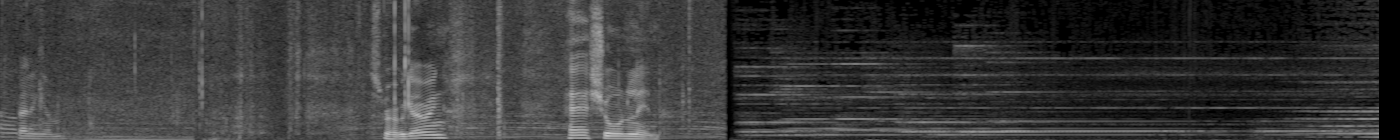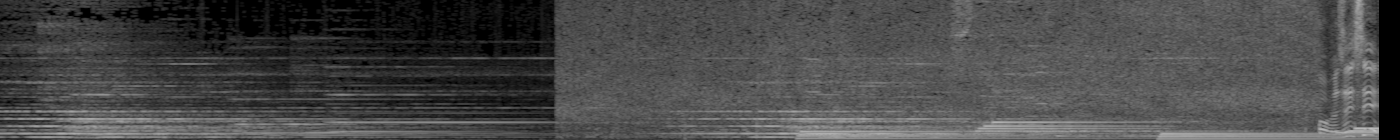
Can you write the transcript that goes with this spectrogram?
Oh, Bellingham. So where we're we going? Hareshaw Linn. Oh, is this it?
